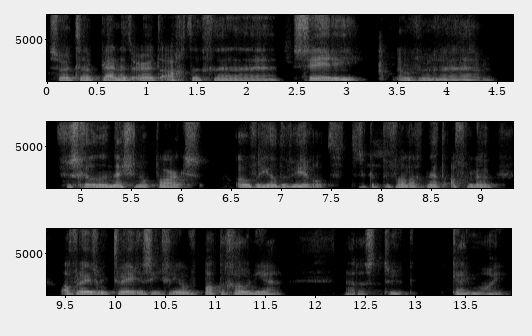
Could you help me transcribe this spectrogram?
soort eh, Planet Earth-achtige eh, serie over verschillende national parks over heel de wereld. Dus ik heb toevallig net aflevering 2 gezien, ging over Patagonië. Nou, dat is natuurlijk kei mooi.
